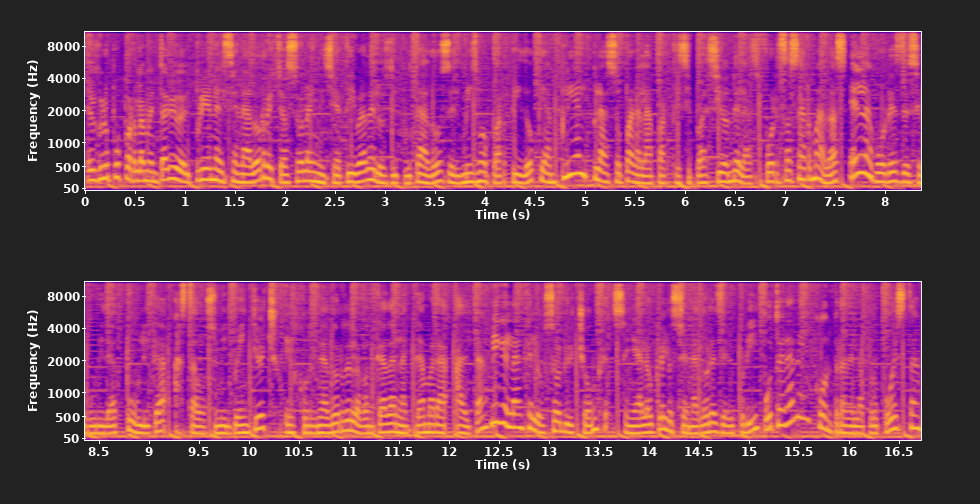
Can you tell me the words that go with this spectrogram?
El grupo parlamentario del PRI en el Senado rechazó la iniciativa de los diputados del mismo partido que amplía el plazo para la participación de las Fuerzas Armadas en labores de seguridad pública hasta 2028. El coordinador de la bancada en la Cámara Alta, Miguel Ángel Osorio Chong, señaló que los senadores del PRI votarán en contra de la propuesta.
